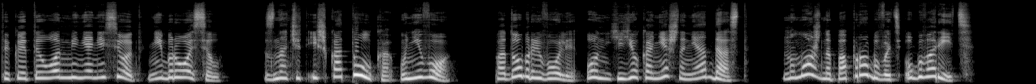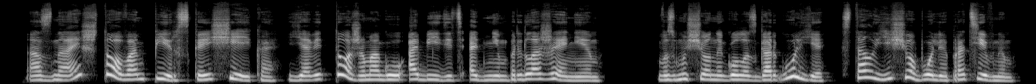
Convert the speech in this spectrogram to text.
Так это он меня несет, не бросил. Значит, и шкатулка у него. По доброй воле он ее, конечно, не отдаст, но можно попробовать уговорить. «А знаешь что, вампирская щейка, я ведь тоже могу обидеть одним предложением». Возмущенный голос горгульи стал еще более противным.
